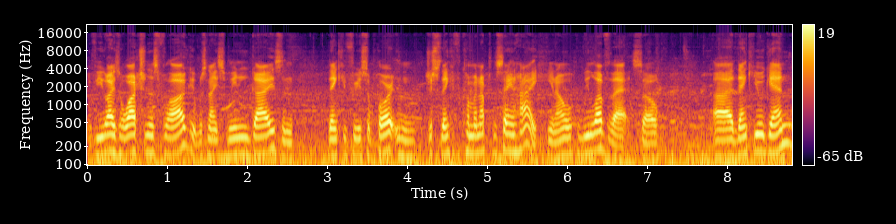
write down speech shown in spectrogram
if you guys are watching this vlog, it was nice meeting you guys, and thank you for your support, and just thank you for coming up and saying hi. You know, we love that. So, uh, thank you again.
